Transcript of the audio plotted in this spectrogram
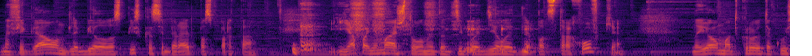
Нафига он для белого списка собирает паспорта? Я понимаю, что он это типа делает для подстраховки, но я вам открою такую,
